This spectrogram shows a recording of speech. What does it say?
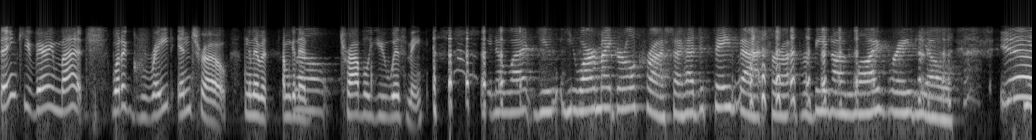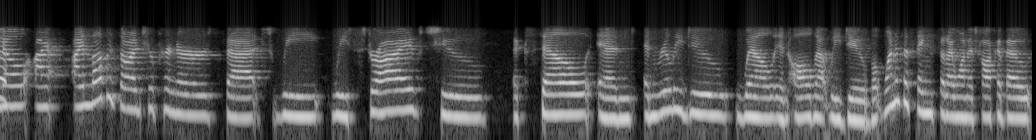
Thank you very much. What a great intro. I'm gonna I'm gonna well, travel you with me. you know what? You you are my girl crush. I had to save that for uh, for being on live radio. Yeah. You know, I I love as entrepreneurs that we we strive to excel and and really do well in all that we do. But one of the things that I want to talk about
